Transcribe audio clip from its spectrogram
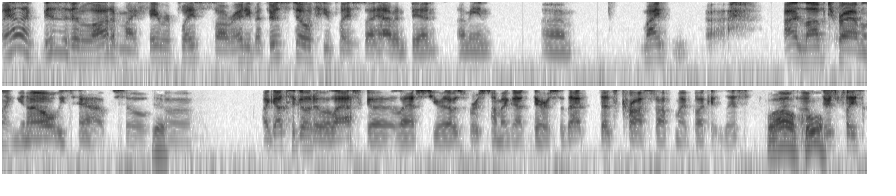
well, I've visited a lot of my favorite places already, but there's still a few places I haven't been. I mean, um, my uh, I love traveling, and I always have. So Yeah. uh, I got to go to Alaska last year. That was the first time I got there, so that that's crossed off my bucket list. Wow, Um, cool. there's places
